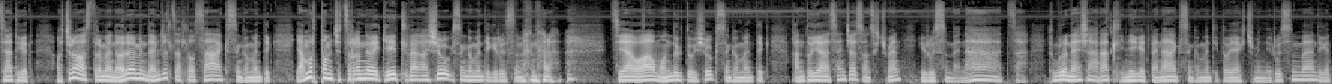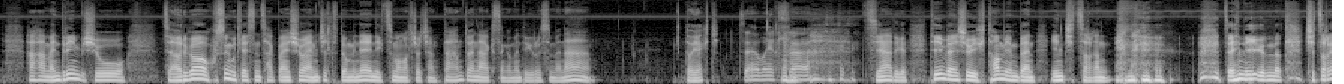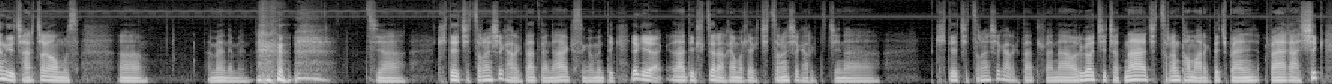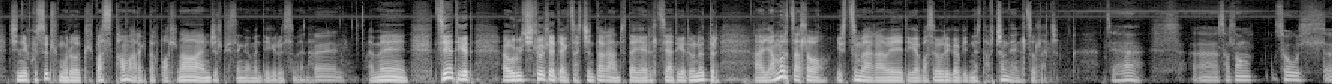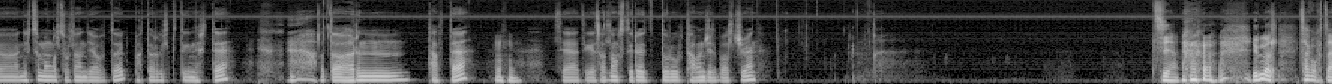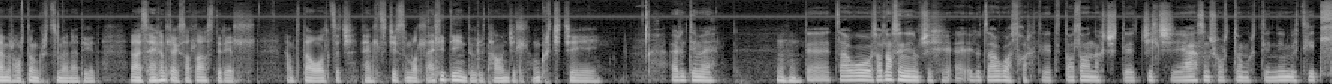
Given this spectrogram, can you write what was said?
За тэгээд очроо остер маань орой минь амжилт залуусаа гэсэн комментиг ямар том чицэргэн вэ гэдэл байгаа шүү гэсэн комментиг ирүүлсэн байна. За вау мундаг дүү шүү гэсэн комментиг гандуя санжаа сонсогч маань ирүүлсэн байна. За төмрөө наашаа хараад л инээгээд байна гэсэн комментиг дуяагч минь ирүүлсэн байна. Тэгээд хааха мандрин биш үү. За оргоо хүсэн хүлээсэн цаг байна шүү. Амжилт дөмнэ нэгдсэн монголчууд хамтаа хамт байна гэсэн комментиг ирүүлсэн байна. Дуяагч За баярлалаа. За тэгээд тийм байх шүү их том юм байна. Энэ чицарган. За энийг ер нь чицарган гэж харж байгаа хүмүүс аа амен амен. За гэхдээ чицарган шиг харагдаад байна гэсэн комментиг яг дэлгэцээр харах юм бол яг чицарган шиг харагдаж байна. Гэхдээ чицэргэн шиг харагдаад л байна. Өргөө чи чаднаа. Чицэргэн том харагдаж байна. Бага шиг чиний хүсэл мөрөөдөл бас том харагдах болноо. Амжилт гэсэн комментиг ирүүлсэн байна. Байна. Амен. Зя тэгээд өргөжлүүлээд яг зочинтойгоо хамтдаа ярилцъя. Тэгээд өнөөдөр ямар залуу ирсэн байгаа вэ? Тэгээ бас өөрийгөө бид нарт товчхон танилцуулаач. За. Солон Сөүл нэгдсэн Монгол цуглаанд явдаг Бат өргөлддөг нэртэй. Одоо 25 тай За тэгээ Солонгост ирээд 4 5 жил болж байна. За. Ер нь бол цаг хугацаа амар хурдан өнгөрцөн байна. Тэгээд саяхан л яг Солонгост ирээл хамтдаа уулзаж танилцж исэн бол аль хэдийн 4 5 жил өнгөрчихжээ. Харин тийм ээ. Тэгээ завгүй солонгосын нийгэмч их айгу завгүй болохоор тэгээд 7 хоногч тэгээд жилч яасан шуртан өнгөртөө нэм итгэхэд л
